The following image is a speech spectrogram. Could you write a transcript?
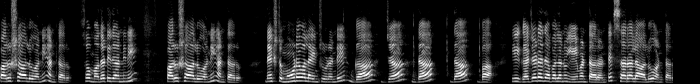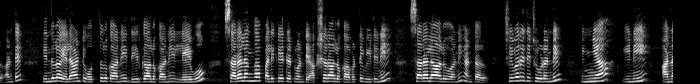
పరుషాలు అని అంటారు. సో మొదటి దానిని పరుషాలు అని అంటారు. నెక్స్ట్ మూడవ లైన్ చూడండి. గ జ డ ద బ. ఈ గజడ దెబ్బలను ఏమంటారంటే సరళాలు అంటారు. అంటే ఇందులో ఎలాంటి ఒత్తులు కానీ దీర్ఘాలు కానీ లేవు. సరళంగా పలికేటటువంటి అక్షరాలు కాబట్టి వీటిని సరళాలు అని అంటారు. చివరిది చూడండి. ఇన్య ఇని అన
